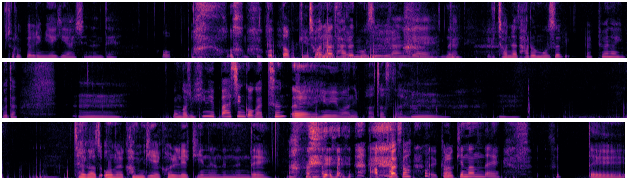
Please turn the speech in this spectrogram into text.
초록별님 얘기하시는데 어떻게 전혀? 다른 모습이라는 게 그러니까 네. 전혀 다른 모습 표현하기보다 음 뭔가 좀 힘이 빠진 것 같은 네, 힘이 많이 빠졌어요. 음, 음. 제가 오늘 감기에 걸리기는 했는데 아파서 네, 그렇긴 한데 그때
